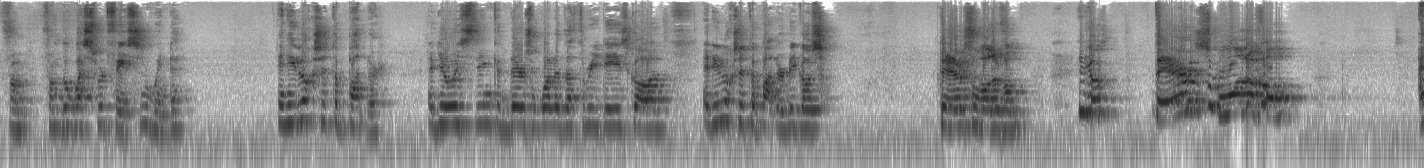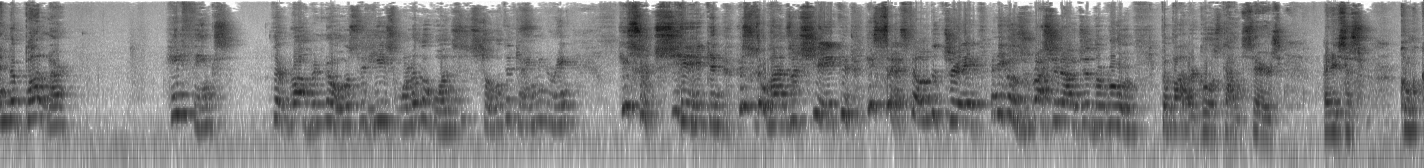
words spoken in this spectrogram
from, from the westward facing window. And he looks at the butler. And you know, he's thinking, there's one of the three days gone. And he looks at the butler and he goes, There's one of them. He goes, There's one of them. And the butler, he thinks that Robin knows that he's one of the ones that stole the diamond ring. He starts shaking, his two hands are shaking. He sets down the tray and he goes rushing out of the room. The butler goes downstairs and he says, Cook,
